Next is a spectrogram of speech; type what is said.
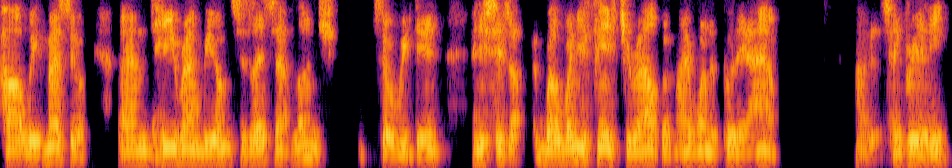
Hartwig Masuch. And he rang me up and said, let's have lunch. So we did. And he says, well, when you finished your album, I want to put it out. I said, really?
